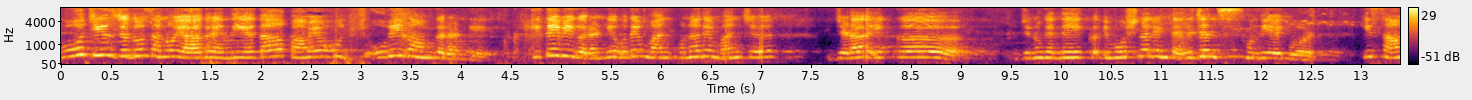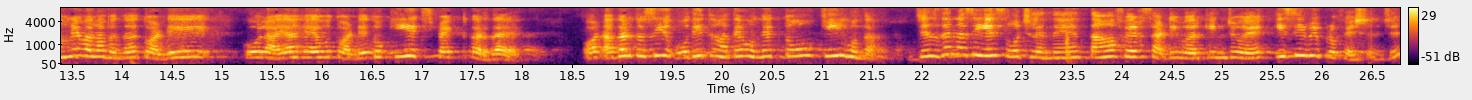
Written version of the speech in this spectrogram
ਉਹ ਚੀਜ਼ ਜਦੋਂ ਸਾਨੂੰ ਯਾਦ ਰਹਿੰਦੀ ਹੈ, ਤਾਂ ਭਾਵੇਂ ਉਹ ਜੋ ਵੀ ਕੰਮ ਕਰਨਗੇ, ਕਿਤੇ ਵੀ ਕਰਨਗੇ, ਉਹਦੇ ਮਨ, ਉਹਨਾਂ ਦੇ ਮਨ 'ਚ ਜਿਹੜਾ ਇੱਕ, ਜਿਹਨੂੰ ਕਹਿੰਦੇ ਇੱਕ ਇਮੋਸ਼ਨਲ ਇੰਟੈਲੀਜੈਂਸ ਹੁੰਦੀ ਹੈ ਇੱਕ ਵਰਡ ਕਿ ਸਾਹਮਣੇ ਵਾਲਾ ਬੰਦਾ ਤੁਹਾਡੇ ਕੋਲ ਆਇਆ ਹੈ, ਉਹ ਤੁਹਾਡੇ ਤੋਂ ਕੀ ਐਕਸਪੈਕਟ ਕਰਦਾ ਹੈ। ਔਰ ਅਗਰ ਤੁਸੀਂ ਉਹਦੀ ਥਾਂ ਤੇ ਹੁੰਦੇ ਤਾਂ ਕੀ ਹੁੰਦਾ? ਜਿਸ ਦਿਨ ਅਸੀਂ ਇਹ ਸੋਚ ਲੈਂਦੇ ਹਾਂ, ਤਾਂ ਫਿਰ ਸਾਡੀ ਵਰਕਿੰਗ ਜੋ ਹੈ ਕਿਸੇ ਵੀ profession 'ਚ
